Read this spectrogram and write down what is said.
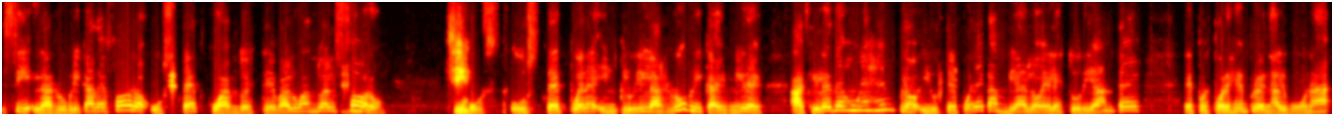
sí, la rúbrica de foro, usted cuando esté evaluando el foro, sí. usted puede incluir la rúbrica y mire, aquí les dejo un ejemplo y usted puede cambiarlo. El estudiante, eh, pues por ejemplo, en alguna,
